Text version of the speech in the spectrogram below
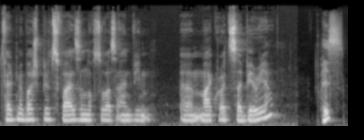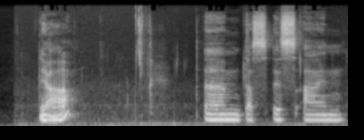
fällt mir beispielsweise noch sowas ein wie äh, Microid Siberia. Was? Ja. Ähm, das ist ein,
